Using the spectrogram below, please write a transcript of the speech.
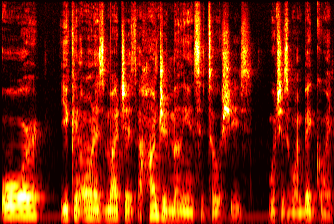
or you can own as much as 100 million Satoshis, which is one Bitcoin.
